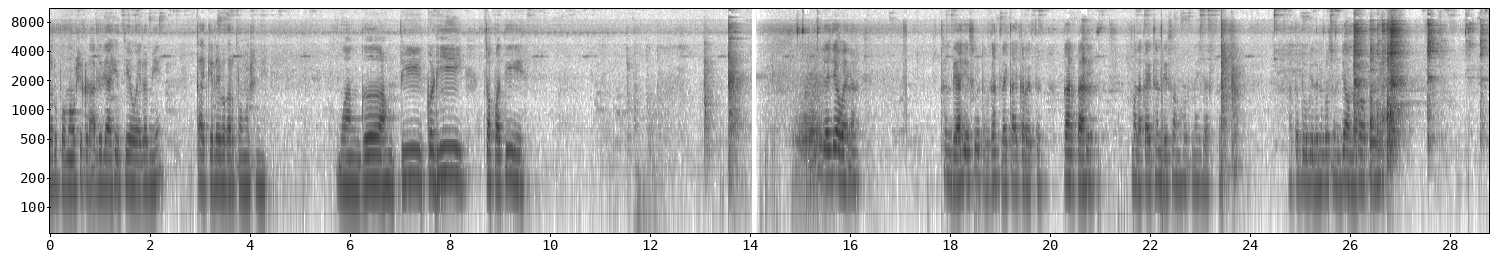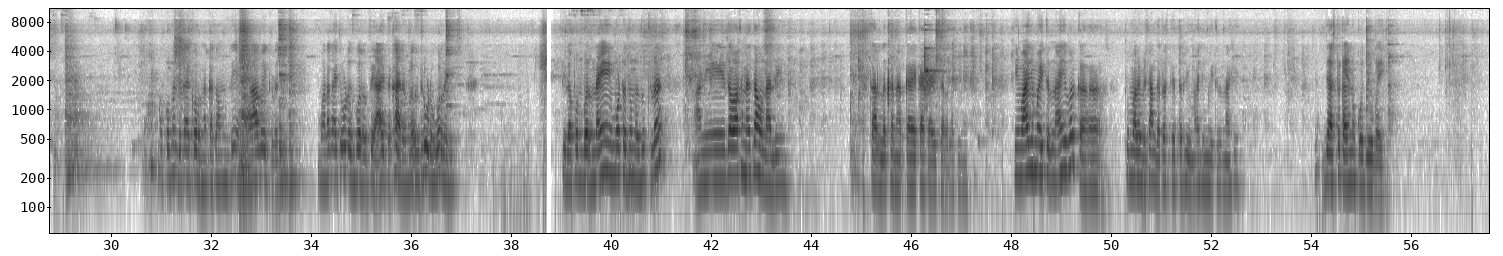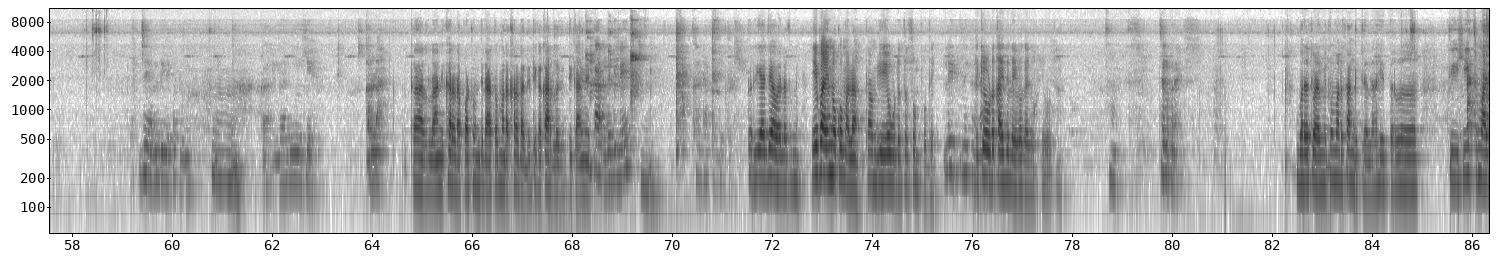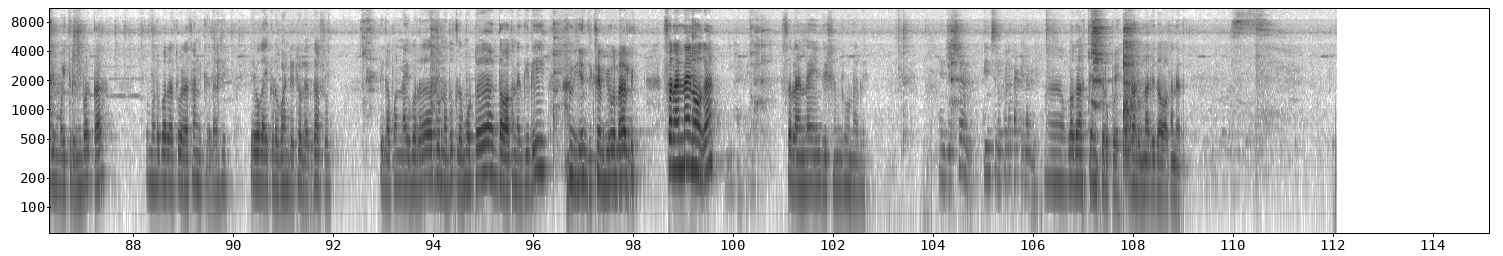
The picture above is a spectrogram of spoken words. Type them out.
आता रुपमावशीकडे आलेले आहे जेवायला मी. काय केलं आहे बघा रुपमावशीने? वांग आमटी कढी चपाती. या जेवायला. थंडी आहे स्वेटर घातलाय काय करायचं? गारटा आहे. मला काही थंडी सहन होत नाही जास्त. आता दोघेजण बसून जेवणार आहोत आम्ही. नको म्हणले काय करू नका का म्हणले. मग आलो इकडं. मला काय तेवढंच बरंच आहे आहे तर खायला मिळालं तेवढं बरं आहे. तिला पण बरं नाही मोठं धुणं धुतलं आणि दवाखान्यात जाऊन आली. कारलं खाणार काय काय काय विचारायला लागली. ही माझी मैत्रीण आहे बरं का. तुम्हाला मी सांगत असते तर ही माझी मैत्रीण आहे. जास्त काय नको देऊ बाई. जयाला दिले पाठवून. कारलं आणि हे. करडा कारला आणि खरडा पाठवून दिला. आता मला खरडा देते का कारला देते काय माहिती. कारलं दिले खरडा पण देतो की. तर या जेवायला तुम्ही. हे बाई नको मला. थांब हे एवढं तर संपू दे लई देत नाही तर खरडा केवढं काय दिलंय बघा एवढं. हां. चालू करा. बऱ्याच वेळा मी तुम्हाला सांगितलेलं आहे तर अं, ती हीच माझी मैत्रीण बरं का. तुम्हाला बऱ्याच वेळा सांगितलेलं आहे. हे बघा इकडं भांडे ठेवल्यात घासून. तिला पण नाही बरं. धुणं धुतलं मोठं आणि दवाखान्यात गेली आणि इंजेक्शन घेऊन आली. सलाईन नाही ना हो का सलाईन नाही इंजेक्शन घेऊन आले. इंजेक्शन तीनशे रुपयाला काटे लागले. बघा तीनशे रुपये घालून आली दवाखान्यात.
